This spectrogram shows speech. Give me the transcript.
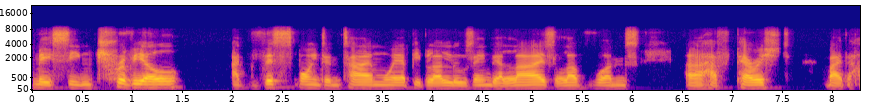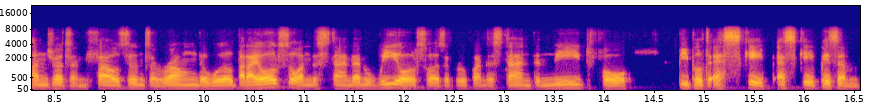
may seem trivial at this point in time where people are losing their lives, loved ones uh, have perished by the hundreds and thousands around the world. But I also understand, and we also as a group understand, the need for people to escape, escapism,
